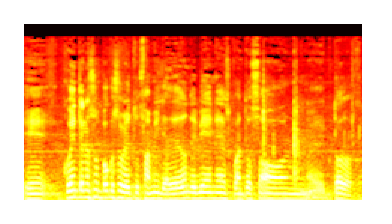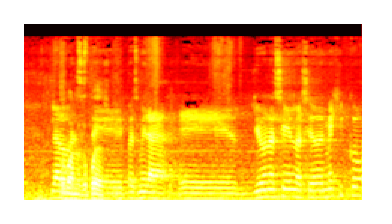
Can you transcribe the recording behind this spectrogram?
Eh, cuéntanos un poco sobre tu familia, de dónde vienes, cuántos son, eh, todo. Claro, bueno, que este, pues mira, eh, yo nací en la Ciudad de México,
